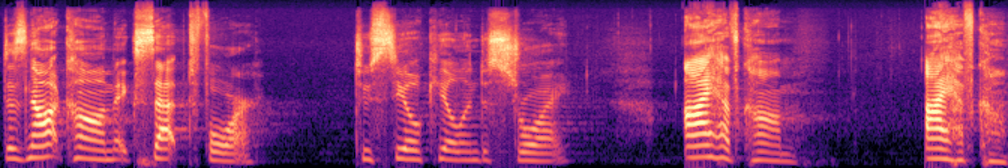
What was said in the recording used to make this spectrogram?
does not come except for to steal, kill, and destroy. I have come. I have come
